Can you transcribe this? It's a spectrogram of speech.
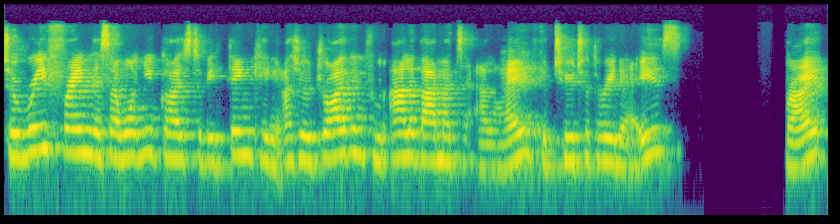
To reframe this, I want you guys to be thinking as you're driving from Alabama to LA for two to three days, right?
